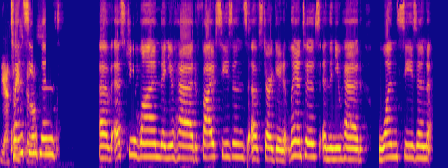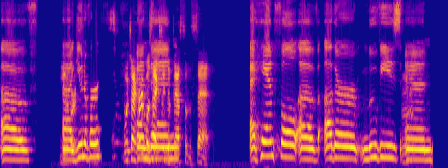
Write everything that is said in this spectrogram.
Yeah 10 seasons of sg1 then you had five seasons of stargate atlantis and then you had one season of universe, uh, universe. Which i heard was actually the best of the set. a handful of other movies mm. and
